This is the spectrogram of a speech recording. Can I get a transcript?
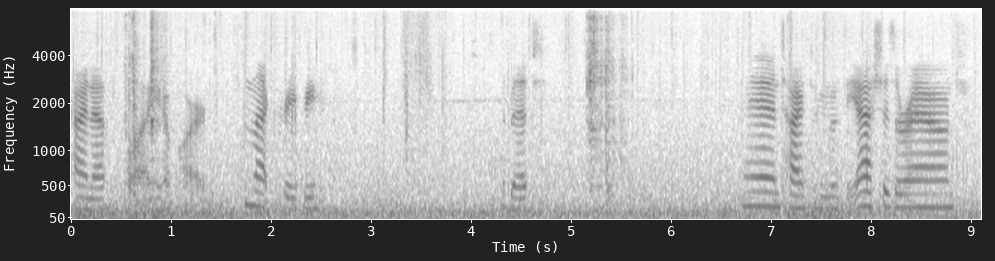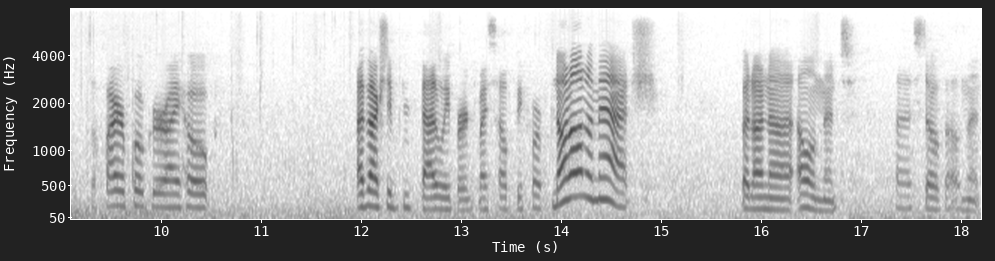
kind of flying apart. Isn't that creepy? A bit. And time to move the ashes around. The fire poker, I hope. I've actually badly burned myself before. Not on a match, but on a element. A stove element.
